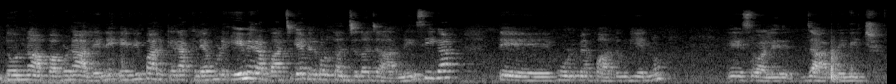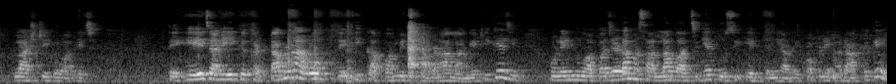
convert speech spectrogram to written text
ਦੋਨਾਂ ਆਪਾਂ ਬਣਾ ਲਏ ਨੇ, ਇਹ ਵੀ ਭਰ ਕੇ ਰੱਖ ਲਿਆ। ਹੁਣ ਇਹ ਮੇਰਾ ਬਚ ਗਿਆ, ਮੇਰੇ ਕੋਲ ਕੰਚ ਦਾ ਜਾਰ ਨਹੀਂ ਸੀਗਾ ਤੇ ਹੁਣ ਮੈਂ ਪਾ ਦੂੰਗੀ ਇਹਨੂੰ ਇਸ ਵਾਲੇ ਜਾਰ ਦੇ ਵਿੱਚ, ਪਲਾਸਟਿਕ ਵਾਲੇ 'ਚ। ਤੇ ਇਹ ਚਾਹੇ ਇੱਕ ਖੱਟਾ ਬਣਾ ਲਓ ਤੇ ਇੱਕ ਆਪਾਂ ਮਿੱਠਾ ਬਣਾ ਲਾਂਗੇ, ਠੀਕ ਹੈ ਜੀ? ਹੁਣ ਇਹਨੂੰ ਆਪਾਂ ਜਿਹੜਾ ਮਸਾਲਾ ਬਚ ਗਿਆ, ਤੁਸੀਂ ਇਦਾਂ ਹੀ ਆ ਦੇਖੋ, ਆਪਣੇ ਰੱਖ ਕੇ।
